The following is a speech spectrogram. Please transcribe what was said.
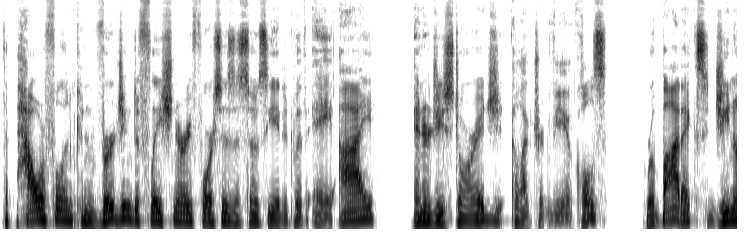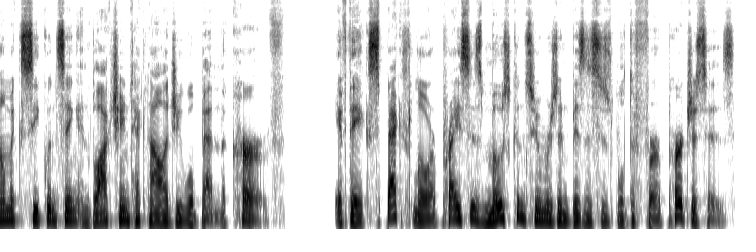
the powerful and converging deflationary forces associated with AI, energy storage, electric vehicles, robotics, genomic sequencing, and blockchain technology will bend the curve. If they expect lower prices, most consumers and businesses will defer purchases,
